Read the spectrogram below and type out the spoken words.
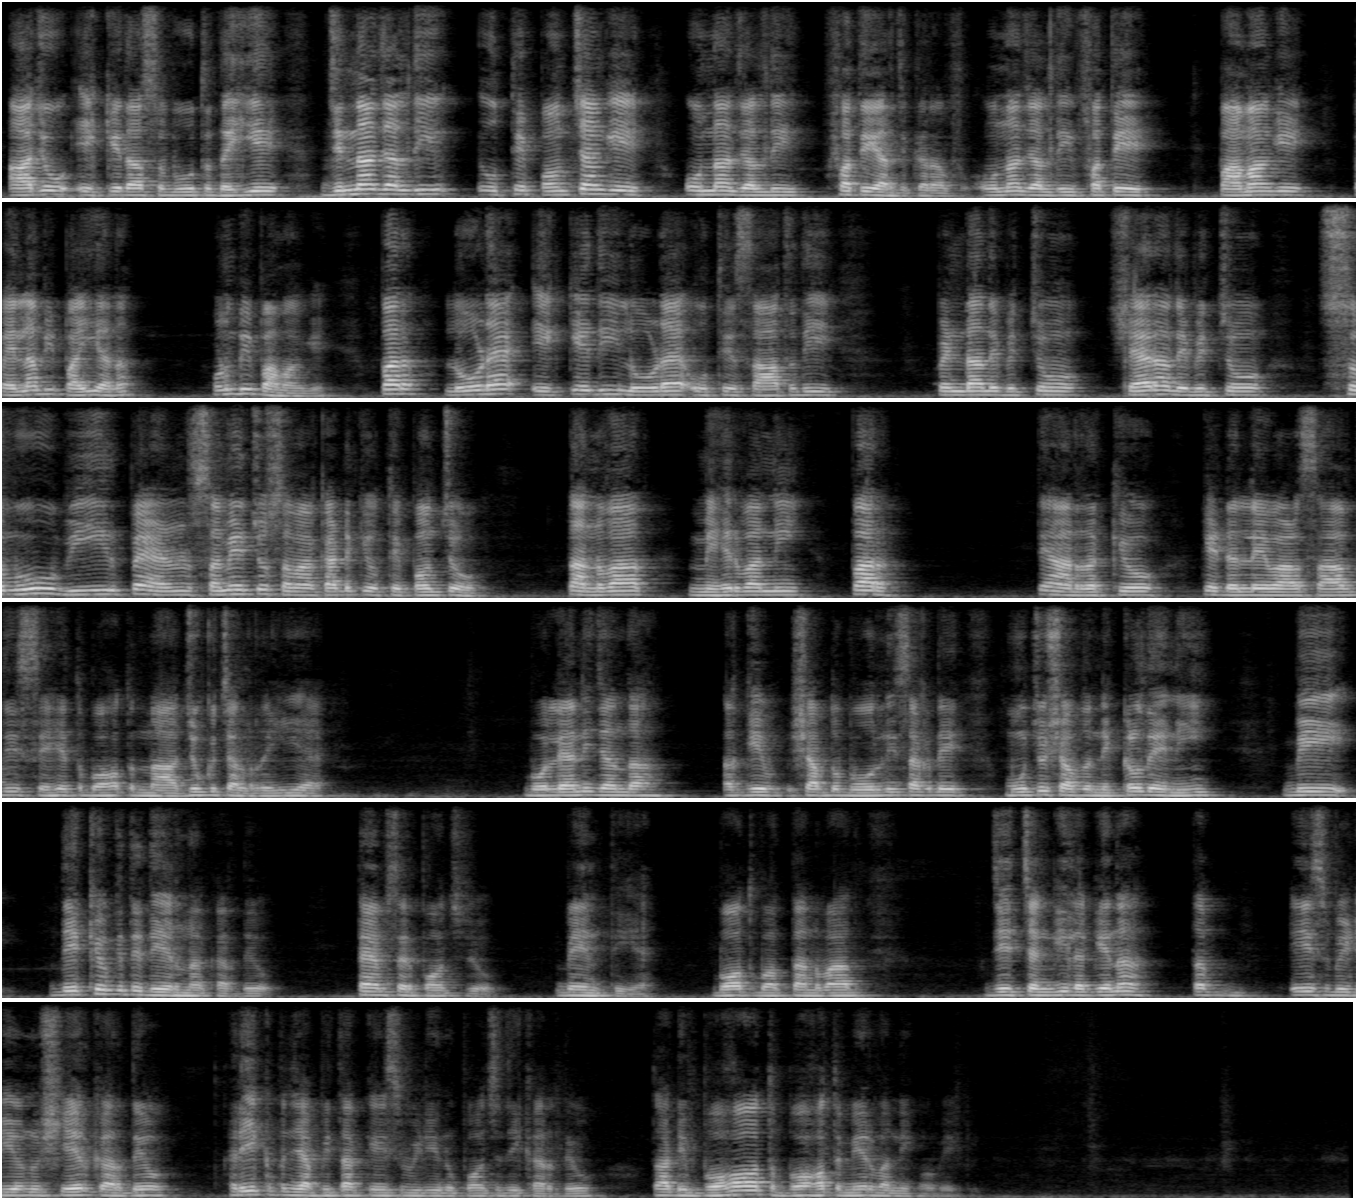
ਆਜੋ, ਏਕੇ ਦਾ ਸਬੂਤ ਦਈਏ। ਜਿੰਨਾ ਜਲਦੀ ਉੱਥੇ ਪਹੁੰਚਾਂਗੇ ਉਨਾ ਜਲਦੀ ਫਤਿਹ ਅਰਜ ਕਰਾਂ ਉਨਾ ਜਲਦੀ ਫਤਿਹ ਪਾਵਾਂਗੇ। ਪਹਿਲਾਂ ਵੀ ਪਾਈ ਆ ਨਾ, ਹੁਣ ਵੀ ਪਾਵਾਂਗੇ। ਪਰ ਲੋੜ ਹੈ, ਏਕੇ ਦੀ ਲੋੜ ਹੈ, ਉੱਥੇ ਸਾਥ ਦੀ। ਪਿੰਡਾਂ ਦੇ ਵਿੱਚੋਂ, ਸ਼ਹਿਰਾਂ ਦੇ ਵਿੱਚੋਂ ਸਮੂਹ ਵੀਰ ਭੈਣ ਸਮੇਂ ਚੋਂ ਸਮਾਂ ਕੱਢ ਕੇ ਉੱਥੇ ਪਹੁੰਚੋ। ਧੰਨਵਾਦ, ਮਿਹਰਬਾਨੀ, ਪਰ ਧਿਆਨ ਰੱਖਿਓ ਕਿ ਡੱਲੇਵਾਲ ਸਾਹਿਬ ਦੀ ਸਿਹਤ ਬਹੁਤ ਨਾਜ਼ੁਕ ਚੱਲ ਰਹੀ ਹੈ। ਬੋਲਿਆ ਨਹੀਂ ਜਾਂਦਾ। ਅੱਗੇ ਸ਼ਬਦ ਬੋਲ ਨਹੀਂ ਸਕਦੇ। ਮੂੰਹ ਚੋਂ ਸ਼ਬਦ ਨਿਕਲਦੇ ਨਹੀਂ। ਵੀ ਦੇਖਿਓ ਕਿਤੇ ਦੇਰ ਨਾ ਕਰ ਦਿਓ। ਟਾਈਮ ਸਿਰ ਪਹੁੰਚ ਜਾਓ। ਬੇਨਤੀ ਹੈ। ਬਹੁਤ ਬਹੁਤ ਧੰਨਵਾਦ। ਜੇ ਚੰਗੀ ਲੱਗੇ ਨਾ, ਤਾਂ ਇਸ ਵੀਡੀਓ ਨੂੰ ਸ਼ੇਅਰ ਕਰ ਦਿਓ। ਹਰੇਕ ਪੰਜਾਬੀ ਤੱਕ ਇਸ ਵੀਡੀਓ ਨੂੰ ਪਹੁੰਚਦੀ ਕਰ ਦਿਓ। ਤੁਹਾਡੀ ਬਹੁਤ ਬਹੁਤ ਮਿਹਰਬਾਨੀ ਹੋਵੇਗੀ।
